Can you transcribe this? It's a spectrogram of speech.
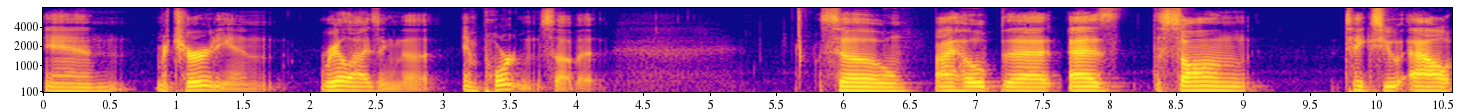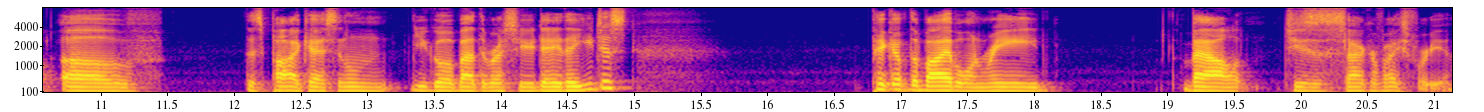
in maturity and realizing the importance of it. So I hope that as the song takes you out of this podcast and you go about the rest of your day, that you just pick up the Bible and read about Jesus' sacrifice for you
